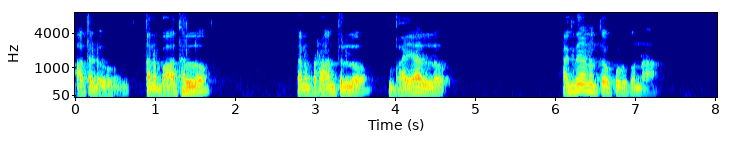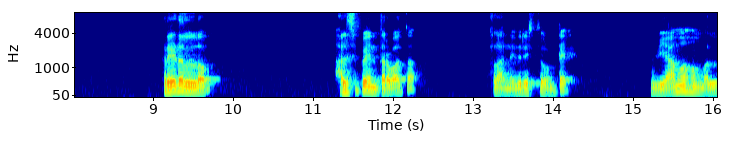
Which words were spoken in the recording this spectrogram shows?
అతడు తన బాధల్లో తన భ్రాంతుల్లో భయాల్లో అజ్ఞానంతో కూడుకున్న క్రీడల్లో అలసిపోయిన తర్వాత అలా నిద్రిస్తూ ఉంటే వ్యామోహం వల్ల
